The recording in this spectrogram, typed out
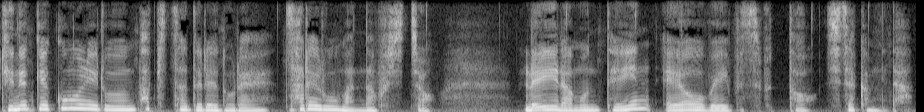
뒤늦게 꿈을 이룬 팝스타들의 노래 차례로 만나보시죠. 레이 라몬테인 Airwaves부터 시작합니다.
